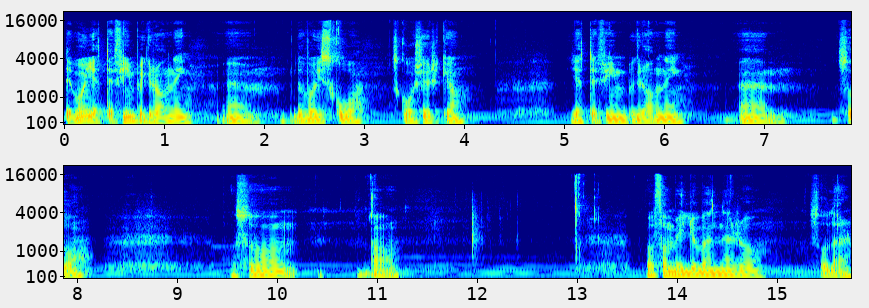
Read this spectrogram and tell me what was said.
Det var en jättefin begravning. Eh, det var i Skå, Skå kyrka. Jättefin begravning. Eh, så. Och så, ja var familj och vänner och så där.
